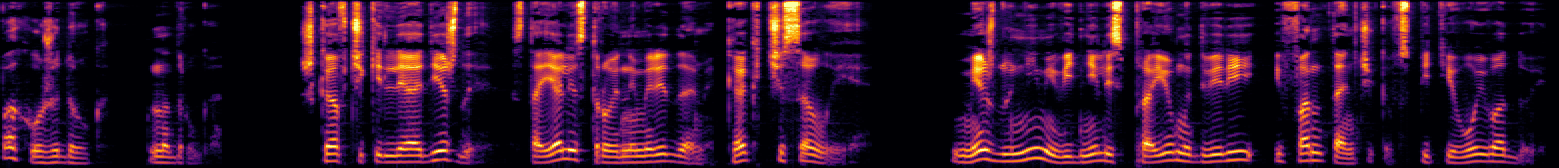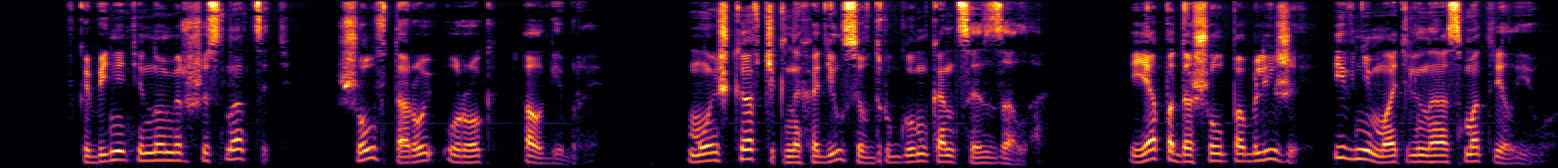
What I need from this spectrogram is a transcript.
похожи друг на друга. Шкафчики для одежды стояли стройными рядами, как часовые. Между ними виднелись проемы дверей и фонтанчиков с питьевой водой кабинете номер 16 шел второй урок алгебры. Мой шкафчик находился в другом конце зала. Я подошел поближе и внимательно осмотрел его.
